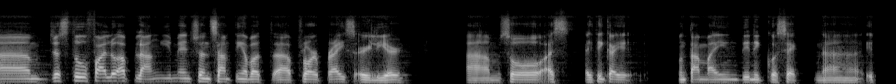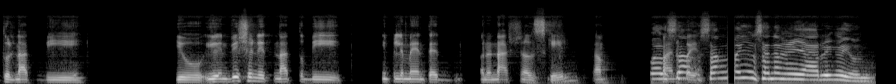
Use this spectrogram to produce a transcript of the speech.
Um, just to follow up lang, you mentioned something about uh, floor price earlier. Um, so as I think I kung tama yung dinig ko sec na it will not be you you envision it not to be implemented on a national scale. Tam- Well, sa, sa ngayon, sa nangyayari ngayon,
